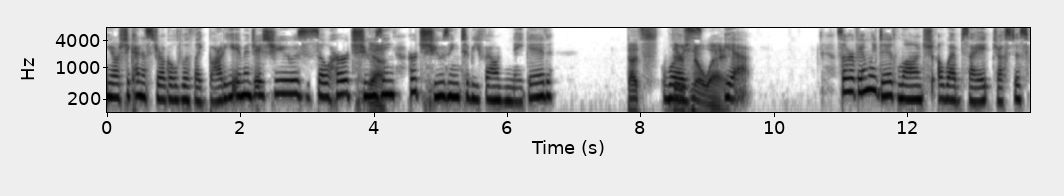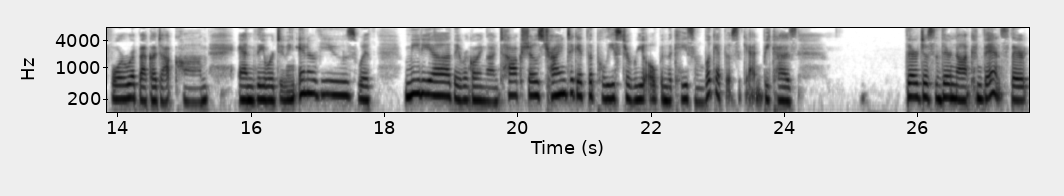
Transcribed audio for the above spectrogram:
you know, she kind of struggled with, like, body image issues. So her choosing, her choosing to be found naked. that's Was- there's no way Yeah. So her family did launch a website, justiceforrebecca.com, and they were doing interviews with media. They were going on talk shows trying to get the police to reopen the case and look at this again because they're just, they're not convinced. They're,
